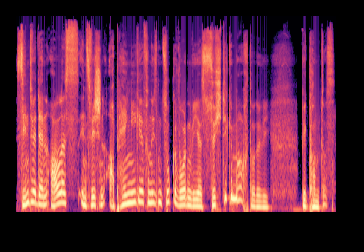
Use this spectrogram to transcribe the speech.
Sind wir denn alles inzwischen Abhängige von diesem Zucker? Wurden wir süchtig gemacht oder wie? Wie kommt das?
